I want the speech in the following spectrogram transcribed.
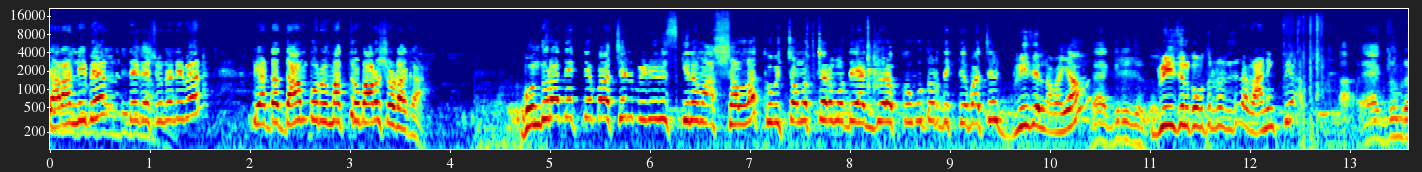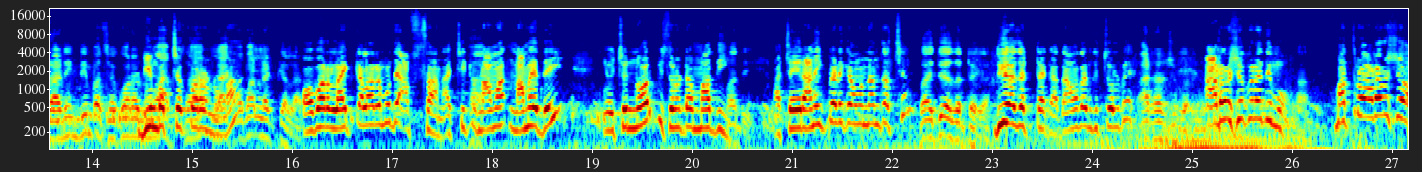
যারা নিবেন দেখে শুনে নিবেন বিয়ারটার দাম পড়বে মাত্র বারোশো টাকা। বন্ধুরা দেখতে পাচ্ছেন ভিডিওর স্ক্রিনে মার্শাল্লাহ খুবই চমৎকার মধ্যে এক জোড়া কবুতর দেখতে পাচ্ছেন। গ্রিজেল না ভাইয়া? হ্যাঁ গ্রিজেল। গ্রিজেল কবুতর রানিং পেয়ার একদম রানিং ডিম বাচ্চা করানো ডিম বাচ্চা করানো না? Over light colour over light কালারের মধ্যে আফসান আচ্ছা একটু হ্যাঁ। নামা নামে দেই। এই হচ্ছে নর পিছনেটা মাদি। আচ্ছা এই রানিং পেয়ারে কেমন দাম চাচ্ছেন? ভাই দুই হাজার টাকা। দুই হাজার টাকা। দাম দাম কি চলবে? আঠারোশো করে। আঠারোশো করে দিব হ্যাঁ। মাত্র আঠারোশো?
